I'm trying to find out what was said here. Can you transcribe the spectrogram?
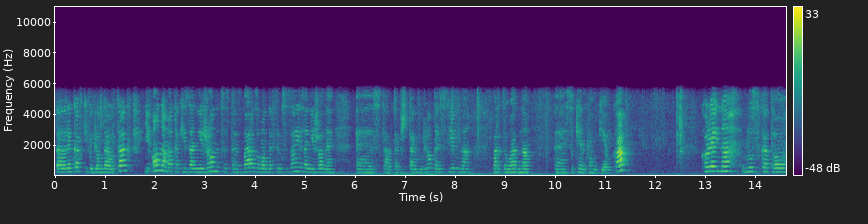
Rękawki wyglądały tak i ona ma taki zaniżony, co jest teraz bardzo modne w tym sezonie, zaniżony stan. Także tak wygląda, jest wiewna, bardzo ładna sukienka mgiełka. Kolejna bluzka to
